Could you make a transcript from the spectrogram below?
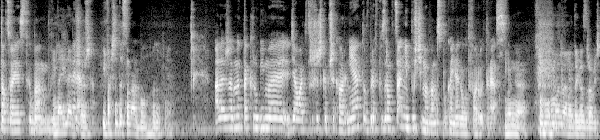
to, co jest chyba Najlepszy. najlepsze. I właśnie to jest ten album, według mnie. Ale że my tak lubimy działać troszeczkę przekornie, to wbrew pozorom wcale nie puścimy wam spokojnego utworu teraz. No nie, nie możemy tego zrobić.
